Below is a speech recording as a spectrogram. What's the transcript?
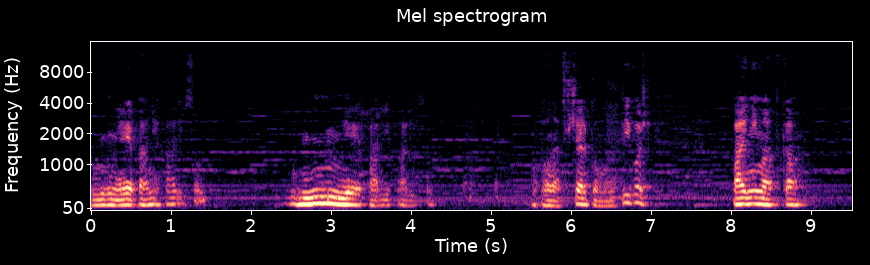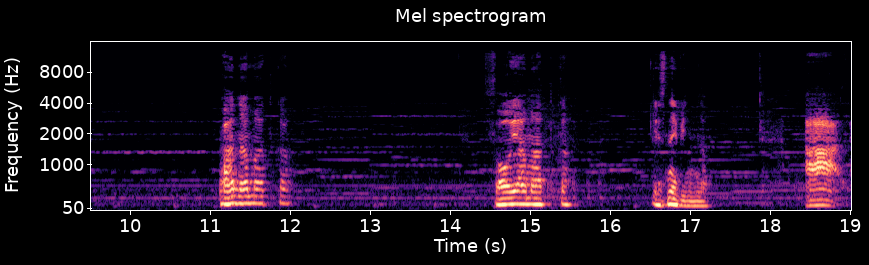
Nie, panie Harrison? Nie, pani Harrison. Ponad wszelką wątpliwość, pani matka, pana matka, twoja matka jest niewinna. Ale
